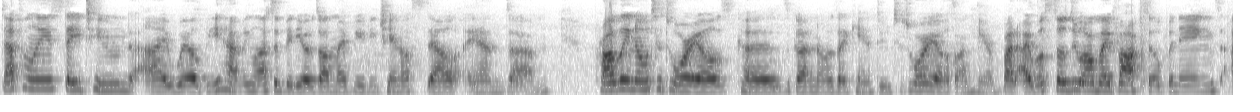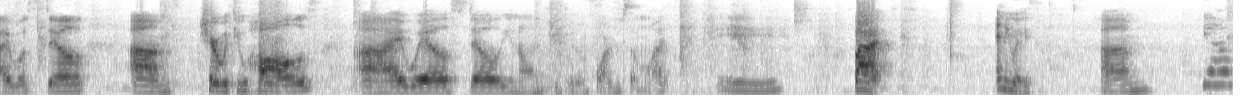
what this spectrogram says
definitely stay tuned. I will be having lots of videos on my beauty channel still and um, probably no tutorials because God knows I can't do tutorials on here. But I will still do all my box openings. I will still um, share with you hauls. I will still, you know, keep you informed somewhat. But, anyways, um, yeah,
